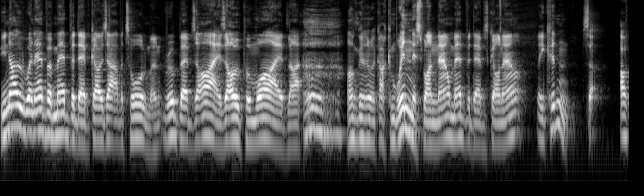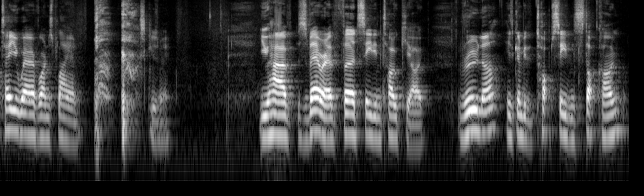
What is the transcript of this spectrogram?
You know, whenever Medvedev goes out of a tournament, Rublev's eyes open wide, like, I'm gonna, I can win this one now. Medvedev's gone out. He couldn't. So I'll tell you where everyone's playing. Excuse me. You have Zverev, third seed in Tokyo. Rune, he's going to be the top seed in Stockholm.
